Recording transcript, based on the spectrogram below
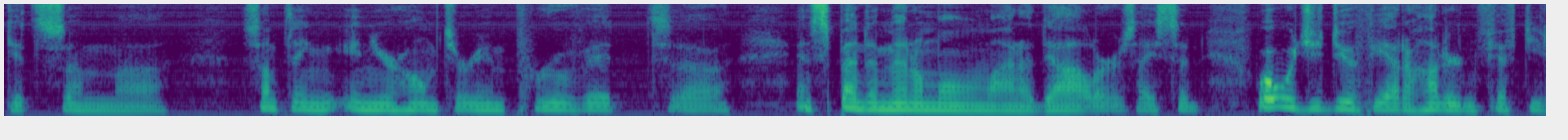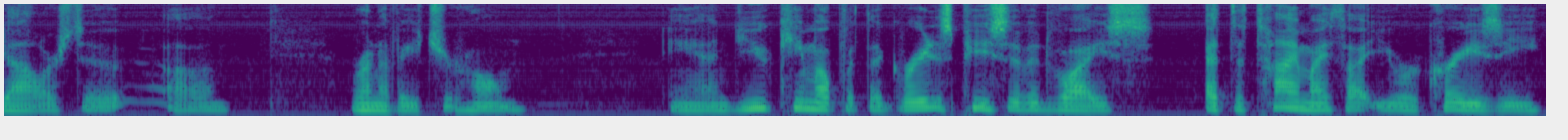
get some uh, something in your home to improve it uh, and spend a minimal amount of dollars. I said, what would you do if you had $150 to um renovate your home? And you came up with the greatest piece of advice. At the time, I thought you were crazy,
